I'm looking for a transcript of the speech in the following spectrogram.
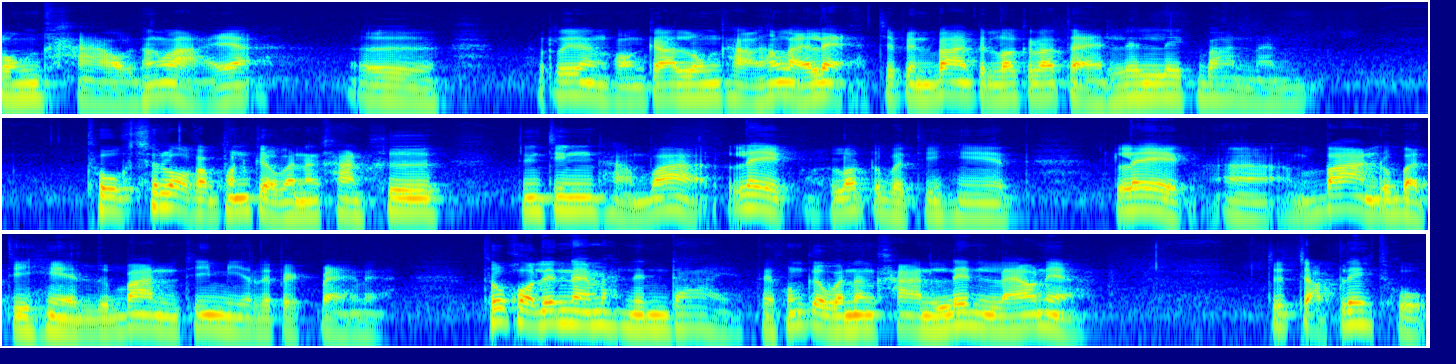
ลงข่าวทั้งหลายอะ่ะเออเรื่องของการลงข่าวทั้งหลายแหละ จะเป็นบ้านเป็นรถก็แล้วแต่เล่นเลขบ้านนั้น ถูกโฉลกกับคนเกิดวันอังคารคือ จริง ๆ ถามว่าเลขรถอุบัติเหตุ เลขบ้านอุบัติเหตุ หรือบ้านที่มีอะไรแปลกๆเนี่ย ทุกคนเล่นได้ไหมเล่นได้ แต่คนเกิดวันอังคารเล่นแล้วเนี่ย จะจับเลขถูก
